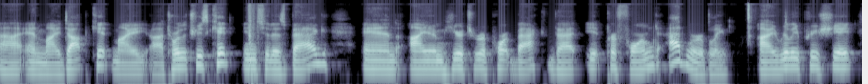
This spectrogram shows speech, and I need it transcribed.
uh, and my Dopp kit, my uh, toiletries kit, into this bag, and I am here to report back that it performed admirably. I really appreciate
